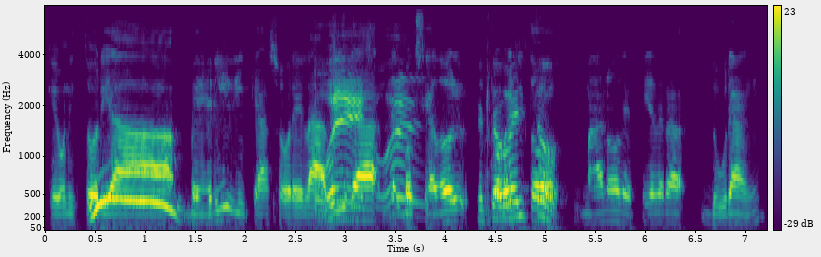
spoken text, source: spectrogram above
que es una historia verídica sobre la vida del boxeador Roberto. Roberto Mano de Piedra Durán.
